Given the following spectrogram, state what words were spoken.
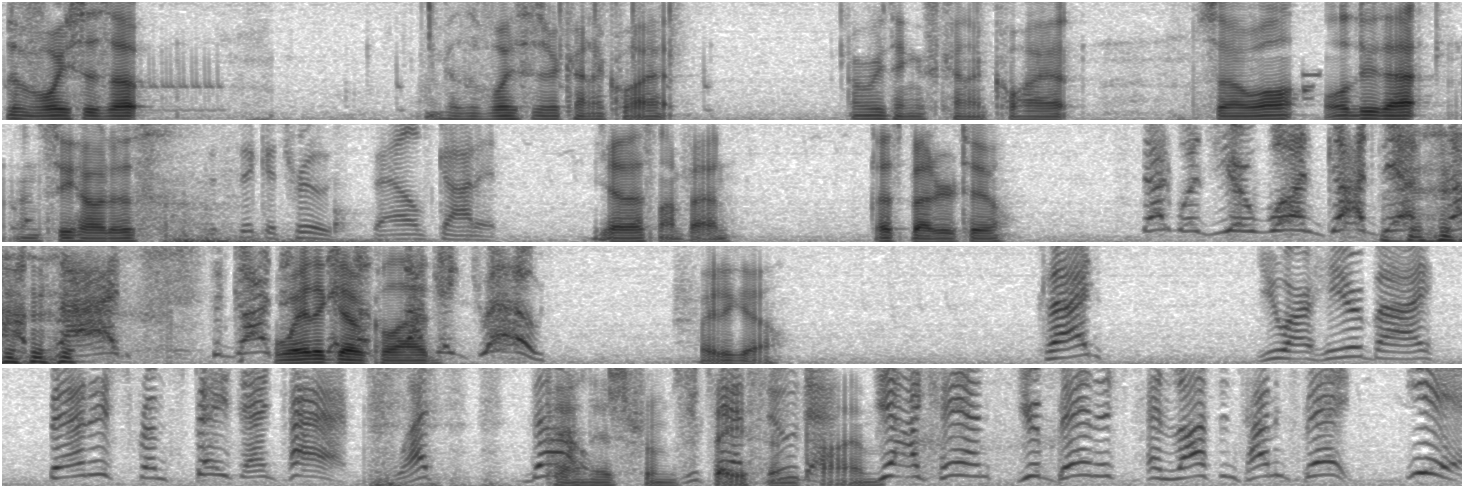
the voices up because the voices are kind of quiet. Everything's kind of quiet. So we'll we'll do that and see how it is. The stick of truth. The elves got it. Yeah, that's not bad. That's better too. That was your one goddamn job, Clyde! To guard the Way to stick go, of Clyde. fucking truth! Way to go. Clyde, you are hereby banished from space and time! What? No! Banished from you space can't do and that. time. Yeah, I can! You're banished and lost in time and space! Yeah,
